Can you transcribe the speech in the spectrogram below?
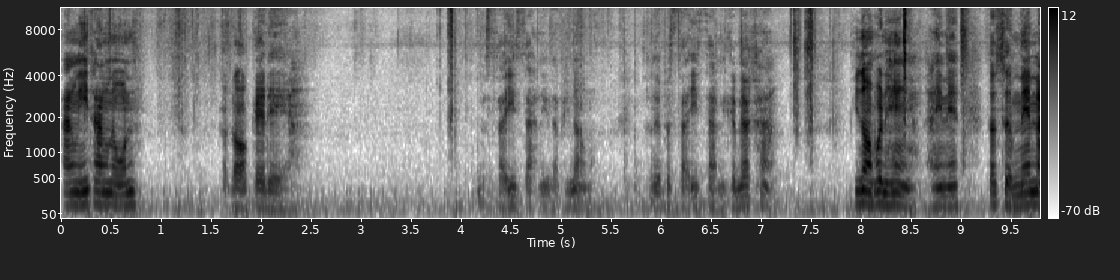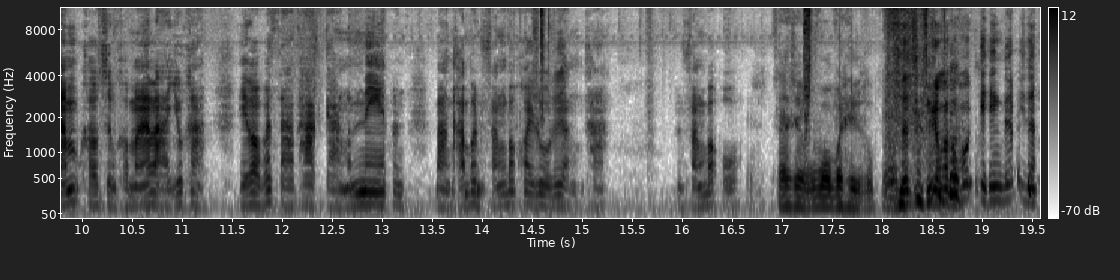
ทางนี้ทางโน้นกระดอกกระเดยภาษาอีสานนี่ละพี่น้องเสนอภาษาอีสานนี่กันนะค่ะ พี่น้องเพิ่นแห่งไทยเนี่ยเราเสริมแนะนำเขาเสริมเขามาหลายอยู่ค่ะ ให้เว่าภาษาภาคกลางน้ำแน่เพิ่นบางคำเพิ่นฟังบ่ค่อยรู้เรื่องค่ะ เพิ่นฟังบ่ออกถ้าเสียงบ่บ่ถือครับแล้วถึงกับมาบ่เก่งเด้อพี่น้อง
